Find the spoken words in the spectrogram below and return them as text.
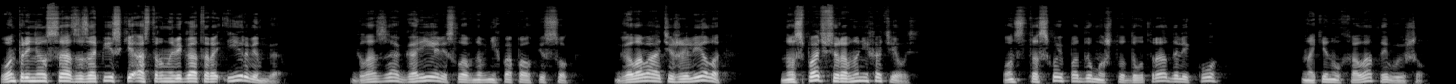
Он принялся за записки астронавигатора Ирвинга. Глаза горели, словно в них попал песок. Голова отяжелела, но спать все равно не хотелось. Он с тоской подумал, что до утра далеко, накинул халат и вышел.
